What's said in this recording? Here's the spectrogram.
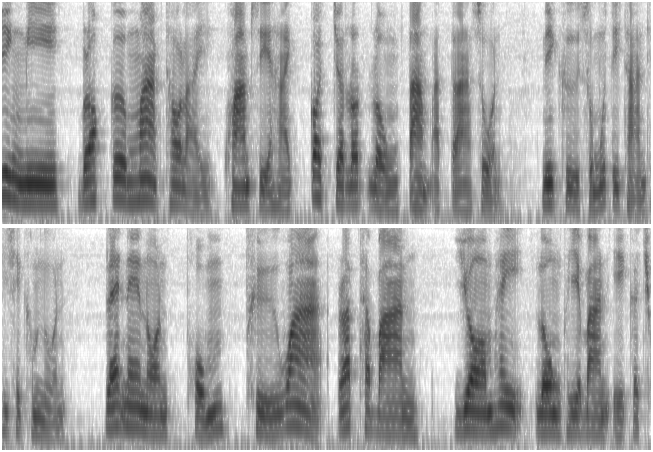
ยิ่งมีบล็อกเกอร์มากเท่าไหร่ ความเสียหายก็จะลดลงตามอัตราส่วน นี่คือสมมุติฐานที่ใช้คำนวณ และแน่นอนผมถือว่ารัฐบาล ยอมให้โรงพยาบาลเอกช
